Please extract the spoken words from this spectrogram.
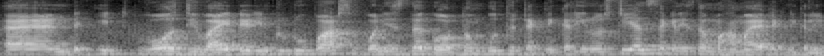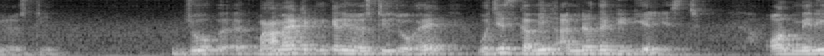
and it was divided into two parts. One is the Gautam Buddha Technical University and second is the Mahamaya Technical University. जो महामाया टेक्निकल यूनिवर्सिटी जो है which is coming under the D D L list और मेरी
